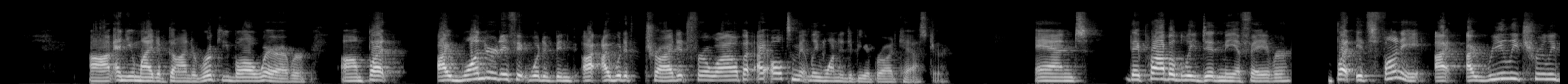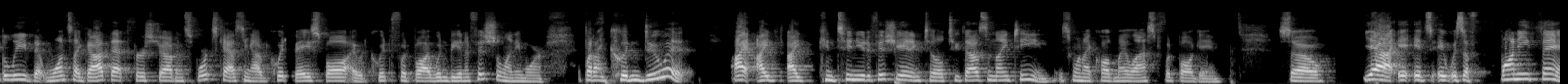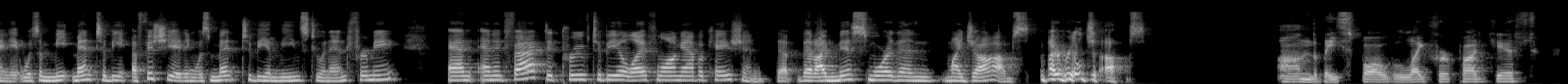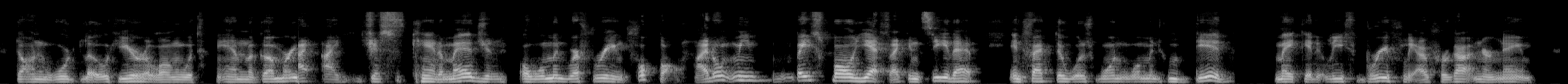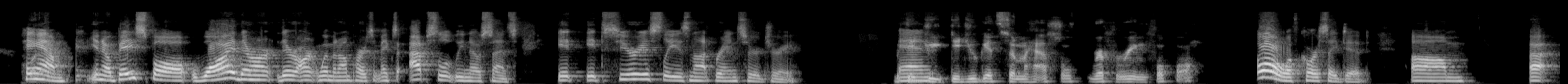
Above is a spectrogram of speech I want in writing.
uh, and you might have gone to rookie ball wherever. Um, but I wondered if it would have been. I, I, would have tried it for a while, but I ultimately wanted to be a broadcaster, and they probably did me a favor. But it's funny. I I really truly believe that once I got that first job in sportscasting, I would quit baseball. I would quit football. I wouldn't be an official anymore. But I couldn't do it I, I, I continued officiating till 2019 is when I called my last football game. So yeah, it, it's it was a funny thing. It was a me- meant to be officiating was meant to be a means to an end for me, and and in fact, it proved to be a lifelong avocation that that I miss more than my jobs, my real jobs. On the Baseball Lifer podcast, Don Wardlow here, along with Anne Montgomery. I, I, just can't imagine a woman refereeing football. I don't mean baseball. Yes, I can see that. In fact, there was one woman who did make it, at least briefly. I've forgotten her name. Pam, but, you know, baseball. Why there aren't there aren't women umpires? It makes absolutely no sense. It it seriously is not brain surgery. And, did you did you get some hassle refereeing football? Oh, of course I did. Um, uh,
